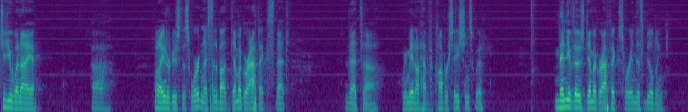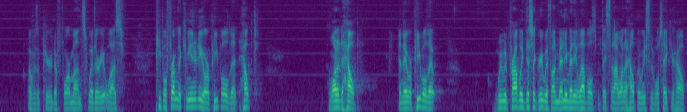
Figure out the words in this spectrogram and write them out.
to you when I uh, when I introduced this word, and I said about demographics that, that uh, we may not have conversations with. Many of those demographics were in this building over the period of four months, whether it was people from the community or people that helped, wanted to help. And they were people that we would probably disagree with on many, many levels, but they said, I want to help. And we said, We'll take your help.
